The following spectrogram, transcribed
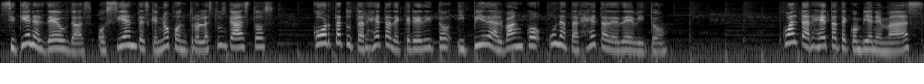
Si tienes deudas o sientes que no controlas tus gastos, corta tu tarjeta de crédito y pide al banco una tarjeta de débito. ¿Cuál tarjeta te conviene más?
